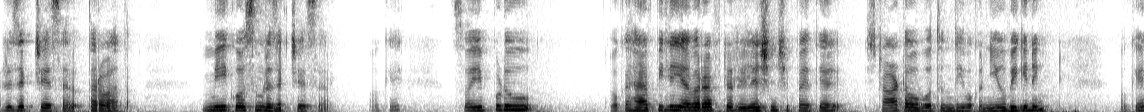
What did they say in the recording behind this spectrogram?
రిజెక్ట్ చేశారు తర్వాత. మీకోసం రిజెక్ట్ చేశారు. ఓకే సో ఇప్పుడు ఒక హ్యాపీలీ ఎవర్ ఆఫ్టర్ రిలేషన్షిప్ అయితే స్టార్ట్ అవ్వబోతుంది. ఒక new beginning okay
